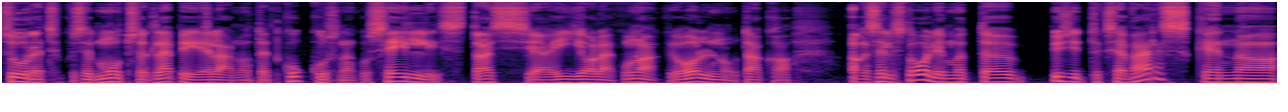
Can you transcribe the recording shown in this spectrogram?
suured niisugused muutused läbi elanud, et Kukus nagu sellist asja ei ole kunagi olnud, aga, aga sellest hoolimata püsitakse värskena.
